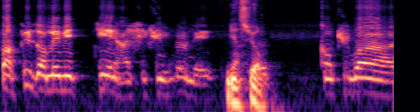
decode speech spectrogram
parle plus dans mes métiers, hein, si tu veux, mais Bien sûr. quand tu vois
